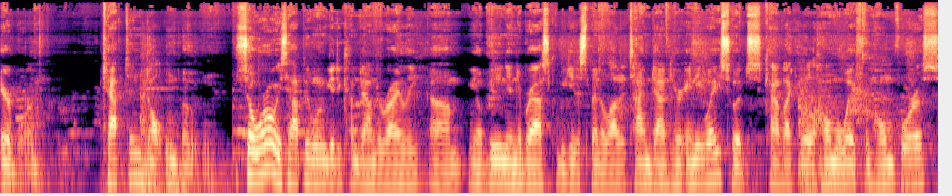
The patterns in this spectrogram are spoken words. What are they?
Airborne. Captain Dalton Bowden. So we're always happy when we get to come down to Riley. Um, you know, being in Nebraska, we get to spend a lot of time down here anyway, so it's kind of like a little home away from home for us.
